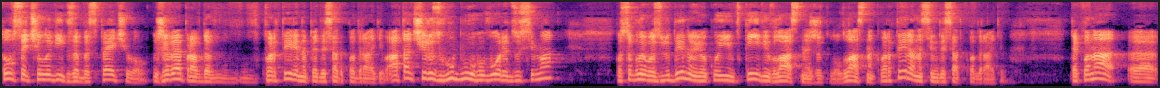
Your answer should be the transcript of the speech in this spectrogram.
То все чоловік забезпечував. Живе, правда, в квартирі на 50 квадратів. А так через губу говорить з усіма. Особливо з людиною, якої в Києві власне житло, власна квартира на 70 квадратів. Так вона е,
